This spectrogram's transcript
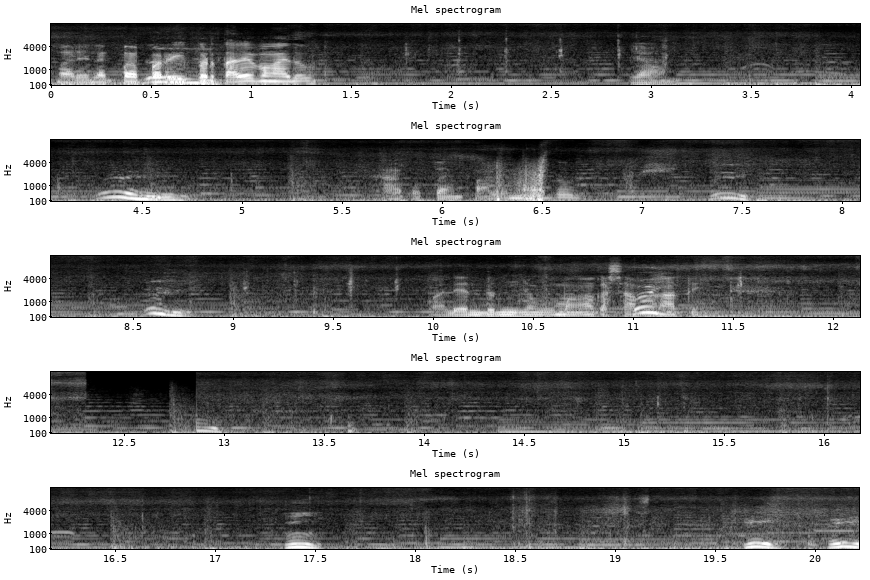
Bali, nagpaparepair tayo mga idol. Yan. Hakot tayo ng palay mga idol. Bali, andun yung mga kasama natin. Hey! Hey!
